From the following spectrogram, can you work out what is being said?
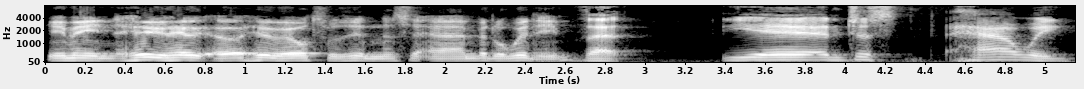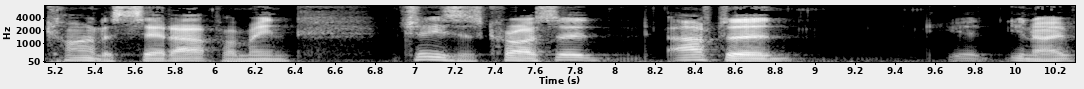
You mean who who, who else was in the uh, middle with him? that yeah and just how we kind of set up i mean jesus christ uh, after you know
